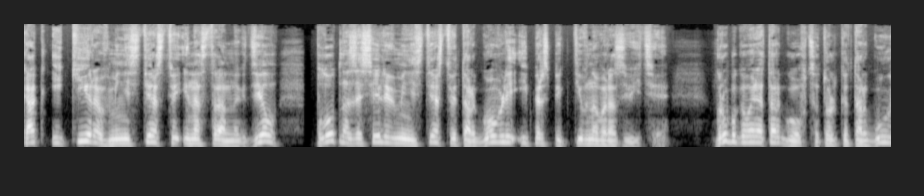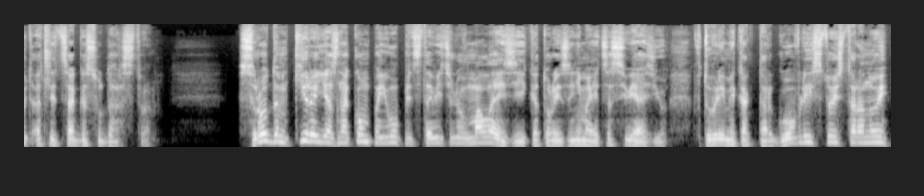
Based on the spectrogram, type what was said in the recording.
Как и Кира в Министерстве иностранных дел, плотно засели в Министерстве торговли и перспективного развития. Грубо говоря, торговцы, только торгуют от лица государства. С родом Кира я знаком по его представителю в Малайзии, который занимается связью, в то время как торговлей с той стороной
